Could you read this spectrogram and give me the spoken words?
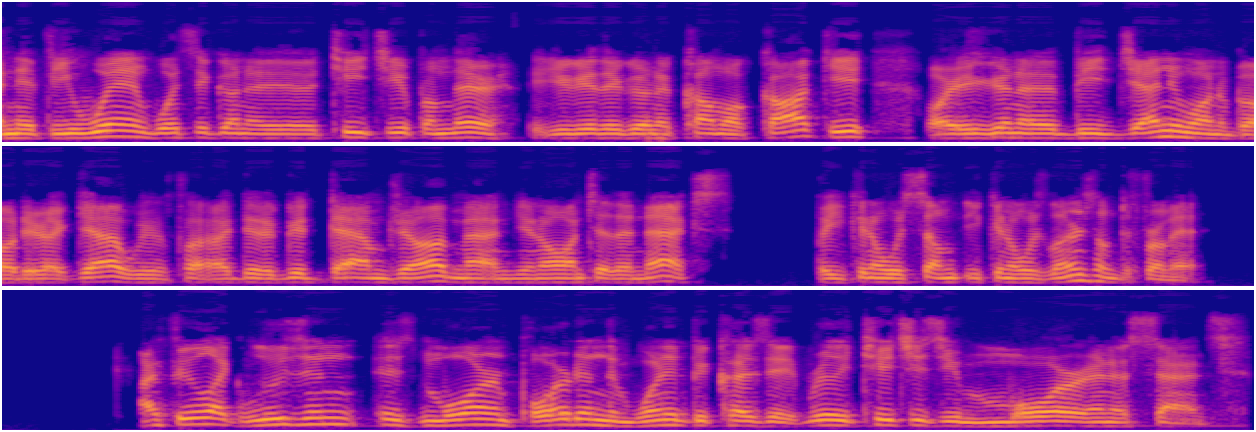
And if you win, what's it gonna teach you from there? You're either gonna mm. come up cocky or you're gonna be genuine about it. Like, yeah, we I did a good damn job, man. You know, on to the next. But you can always some you can always learn something from it. I feel like losing is more important than winning because it really teaches you more in a sense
